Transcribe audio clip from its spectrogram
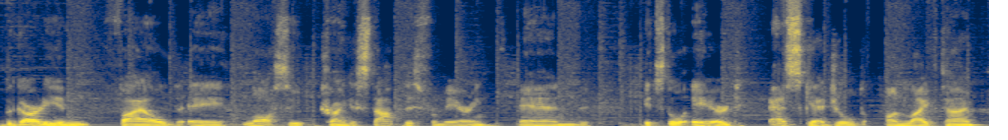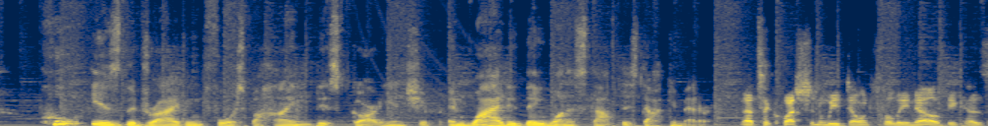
The Guardian filed a lawsuit trying to stop this from airing, and it still aired as scheduled on Lifetime. Who is the driving force behind this guardianship, and why did they want to stop this documentary? That's a question we don't fully know because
